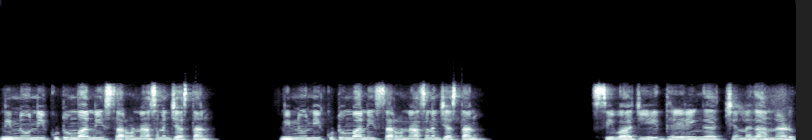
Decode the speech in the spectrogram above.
నిన్ను నీ కుటుంబాన్ని సర్వనాశనం చేస్తాను. నిన్ను నీ కుటుంబాన్ని సర్వనాశనం చేస్తాను. శివాజీ ధైర్యంగా చిన్నగా అన్నాడు.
